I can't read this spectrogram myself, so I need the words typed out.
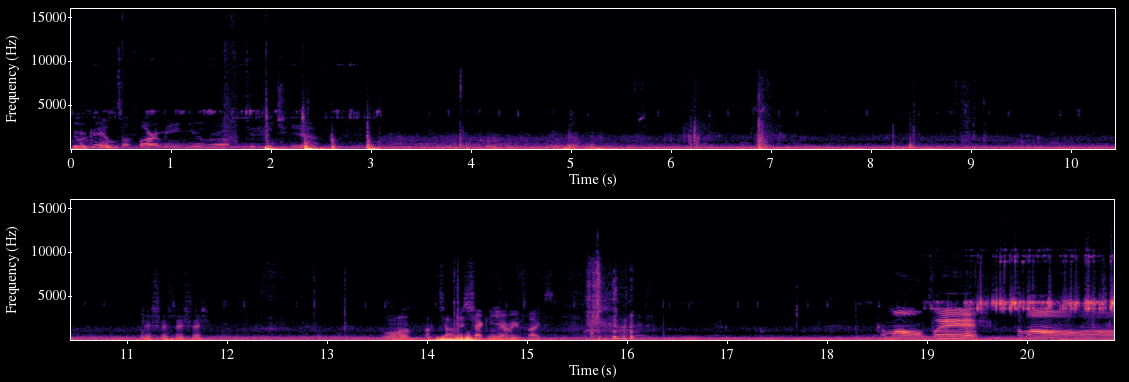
Dude, we're getting So far, me and you, bro, two each. Yeah. Fish, fish, fish, fish. Well, I'm just checking your reflex. come on, fish. Come on.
